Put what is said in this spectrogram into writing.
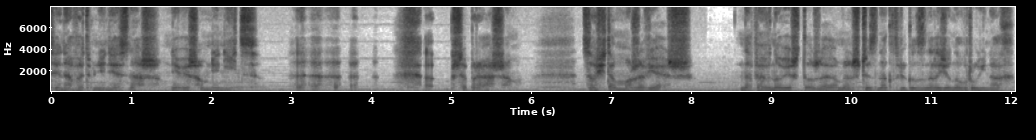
ty nawet mnie nie znasz, nie wiesz o mnie nic. a, przepraszam, coś tam może wiesz. Na pewno wiesz to, że mężczyzna, którego znaleziono w ruinach,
